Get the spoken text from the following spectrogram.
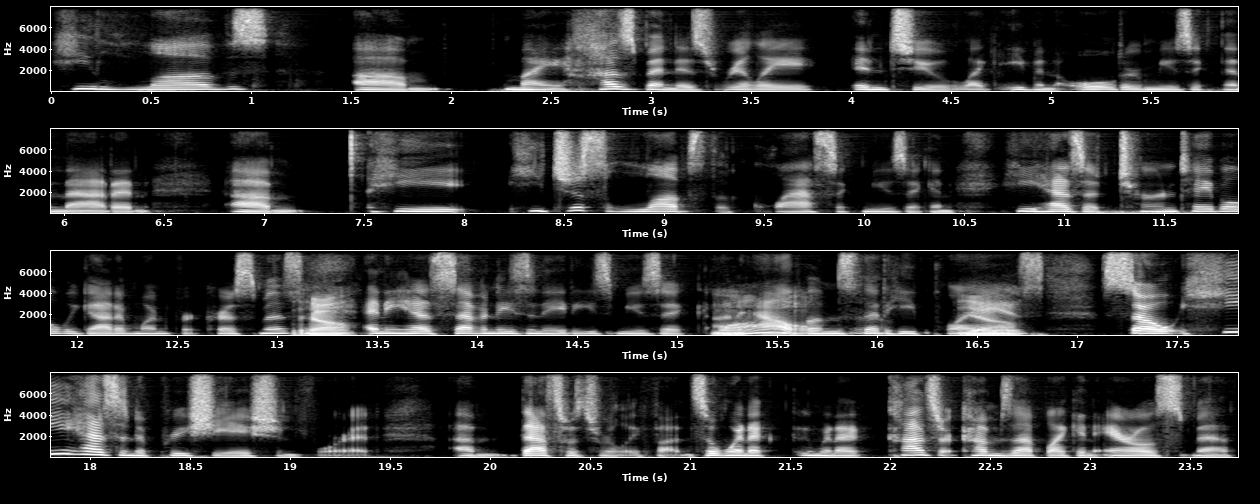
He loves. Um, my husband is really into like even older music than that, and um, he he just loves the classic music. And he has a turntable. We got him one for Christmas. Yeah. And he has 70s and 80s music on Wow. albums that he plays. So he has an appreciation for it. Um, that's what's really fun. So when a when a concert comes up like an Aerosmith,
